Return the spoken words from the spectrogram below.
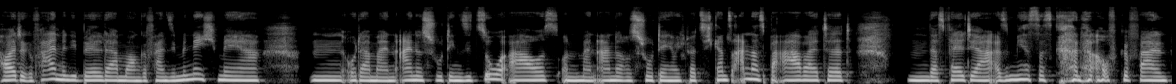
heute gefallen mir die Bilder, morgen gefallen sie mir nicht mehr mm, oder mein eines Shooting sieht so aus und mein anderes Shooting habe ich plötzlich ganz anders bearbeitet das fällt ja, also mir ist das gerade aufgefallen,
